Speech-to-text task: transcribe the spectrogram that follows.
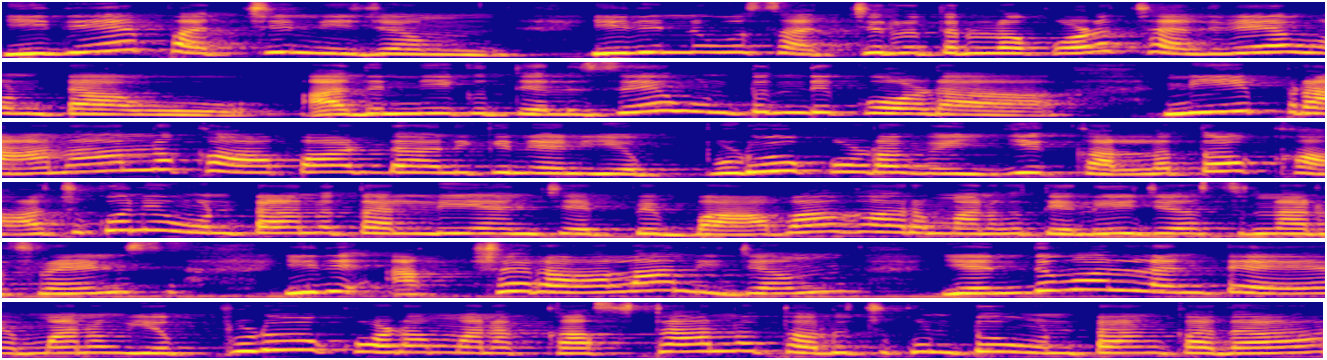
ఇదే పచ్చి నిజం. ఇది నువ్వు సచ్చరిత్రలో కూడా చదివే ఉంటావు. అది నీకు తెలిసే ఉంటుంది కూడా. నీ ప్రాణాలను కాపాడడానికి నేను ఎప్పుడూ కూడా వెయ్యి కళ్ళతో కాచుకుని ఉంటాను తల్లి అని చెప్పి బాబా గారు మనకు తెలియజేస్తున్నారు ఫ్రెండ్స్. ఇది అక్షరాల నిజం. ఎందువల్లంటే మనం ఎప్పుడూ కూడా మన కష్టాలను తలుచుకుంటూ ఉంటాం కదా.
